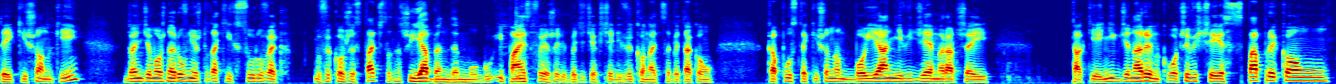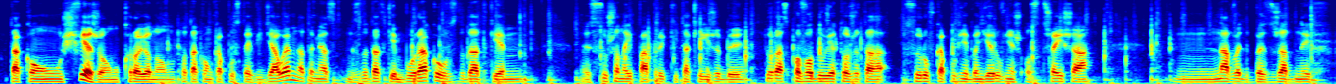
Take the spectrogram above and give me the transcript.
tej kiszonki. Będzie można również do takich surówek wykorzystać, to znaczy ja będę mógł i Państwo, jeżeli będziecie chcieli wykonać sobie taką kapustę kiszoną, bo ja nie widziałem raczej takiej nigdzie na rynku. Oczywiście jest z papryką, taką świeżą, krojoną, to taką kapustę widziałem, natomiast z dodatkiem buraków, z dodatkiem e, suszonej papryki takiej, żeby, która spowoduje to, że ta surówka później będzie również ostrzejsza, mm, nawet bez żadnych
